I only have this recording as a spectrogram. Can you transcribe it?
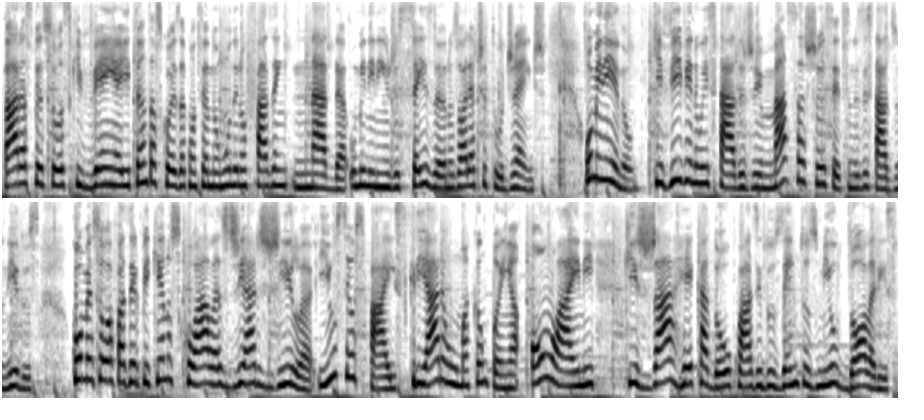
para as pessoas que veem aí tantas coisas acontecendo no mundo e não fazem nada. O menininho de 6 anos, olha a atitude, gente. O menino, que vive no estado de Massachusetts, nos Estados Unidos, começou a fazer pequenos koalas de argila e os seus pais criaram uma campanha online que já arrecadou quase 200 mil dólares,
